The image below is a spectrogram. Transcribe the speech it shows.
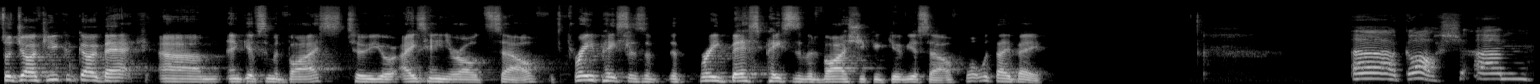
So, Jo, if you could go back um, and give some advice to your 18 year old self, three pieces of the three best pieces of advice you could give yourself, what would they be? Uh, gosh. Um,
